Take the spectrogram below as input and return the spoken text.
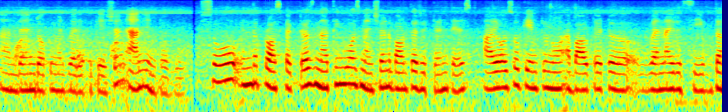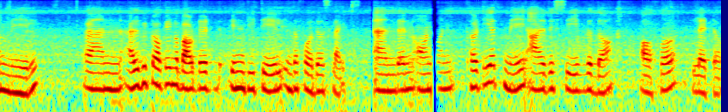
and then document verification and interview. So in the prospectus nothing was mentioned about the written test. I also came to know about it uh, when I received the mail and I'll be talking about it in detail in the further slides. And then on 30th May I received the offer letter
